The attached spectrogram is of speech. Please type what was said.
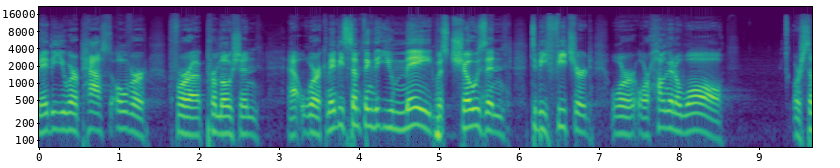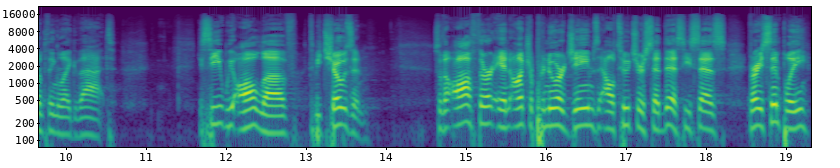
Maybe you were passed over for a promotion at work. Maybe something that you made was chosen to be featured or, or hung on a wall or something like that. You see, we all love to be chosen. So, the author and entrepreneur James Altucher said this. He says, very simply,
